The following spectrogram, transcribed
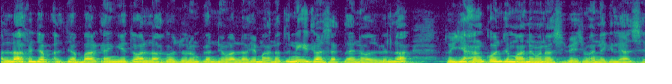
اللہ کو جب الجبار کہیں گے تو اللہ کو ظلم کرنے والا یہ معنی تو نہیں کر سکتا ہے نوز اللہ تو یہاں کون سا معنی مناسب ہے اس معنی کے لحاظ سے؟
